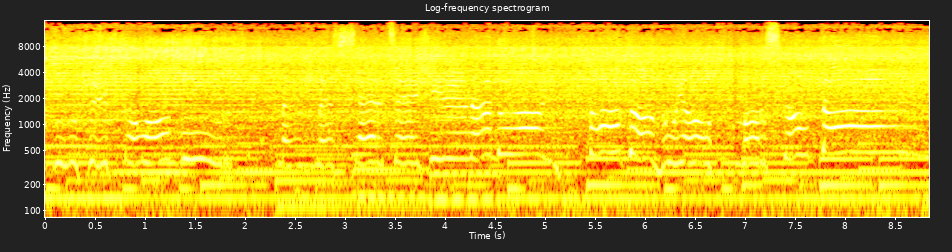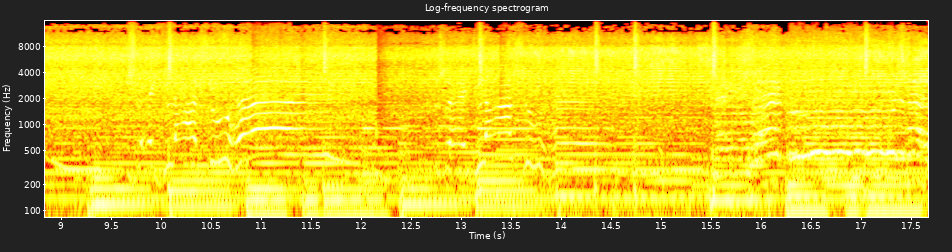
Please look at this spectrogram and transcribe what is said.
kurzy kołobór. Mężne serce, silna dłoń Pokonują morską toń. Żeglarzu, hej! Take love to her. Take.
